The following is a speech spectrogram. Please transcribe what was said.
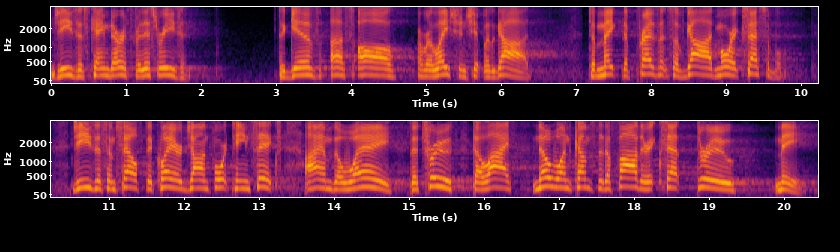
Jesus came to earth for this reason to give us all a relationship with God, to make the presence of God more accessible. Jesus himself declared, John 14, 6, I am the way, the truth, the life. No one comes to the Father except through me.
